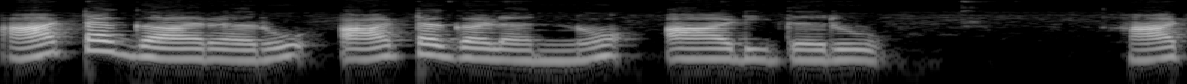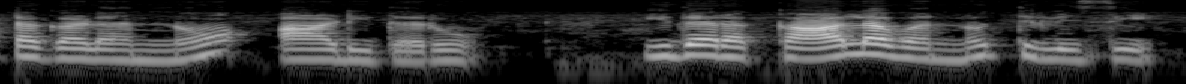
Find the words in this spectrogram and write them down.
ಆಟಗಾರರು ಆಟಗಳನ್ನು ಆಡಿದರು. ಆಟಗಳನ್ನು ಆಡಿದರು. ಇದರ ಕಾಲವನ್ನು ತಿಳಿಸಿ.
